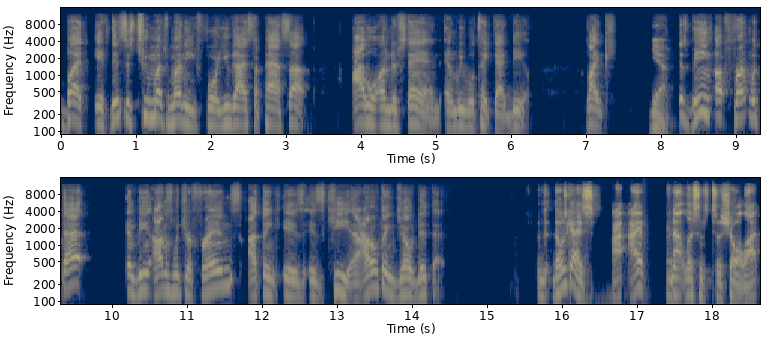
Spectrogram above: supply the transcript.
But if this is too much money for you guys to pass up, I will understand and we will take that deal." Like Yeah. just being upfront with that and being honest with your friends, I think is is key. And I don't think Joe did that. Those guys, I, I have not listened to the show a lot,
